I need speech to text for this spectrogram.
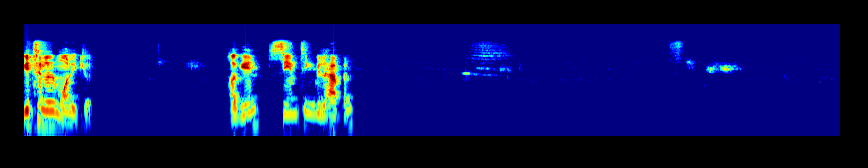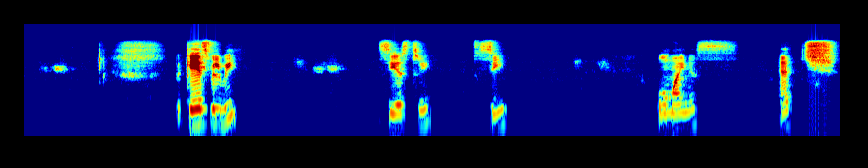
ethanol molecule again, same thing will happen the case will be cs3 c, o minus H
